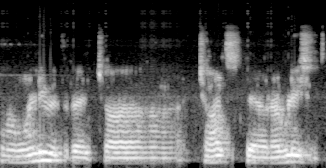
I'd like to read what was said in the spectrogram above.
only with the Charles revolutions.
